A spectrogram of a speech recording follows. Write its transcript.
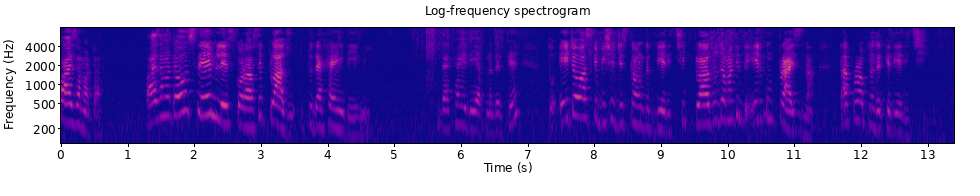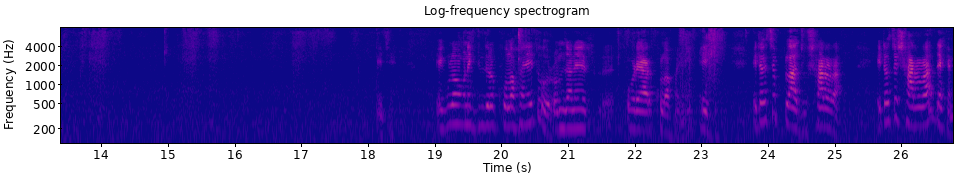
পায়জামাটা। পায়জামাটাও সেম লেস করা আছে প্লাজো একটু দেখাই দিই আমি। দেখাই দিই আপনাদেরকে। তো এইটাও আজকে বিশেষ ডিসকাউন্টে দিয়ে দিচ্ছি। প্লাজো জামা কিন্তু এরকম প্রাইস না। তারপর আপনাদেরকে দিয়ে দিচ্ছি এই যে এগুলো অনেকদিন ধরে খোলা হয়নি তো, রমজানের পরে আর খোলা হয়নি। এই এটা হচ্ছে প্লাজো, সারারা। এটা হচ্ছে সারারা, দেখেন,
